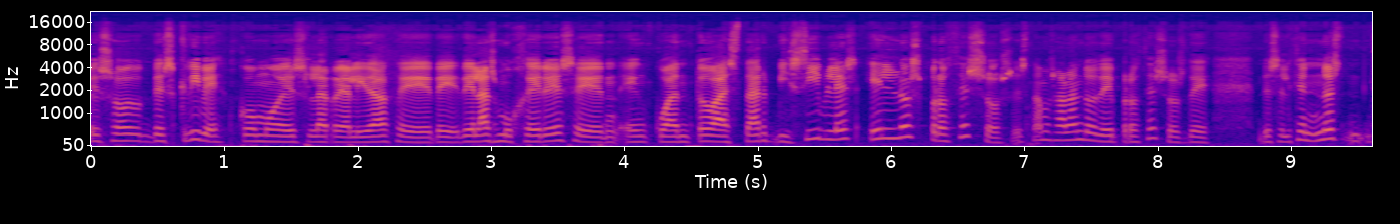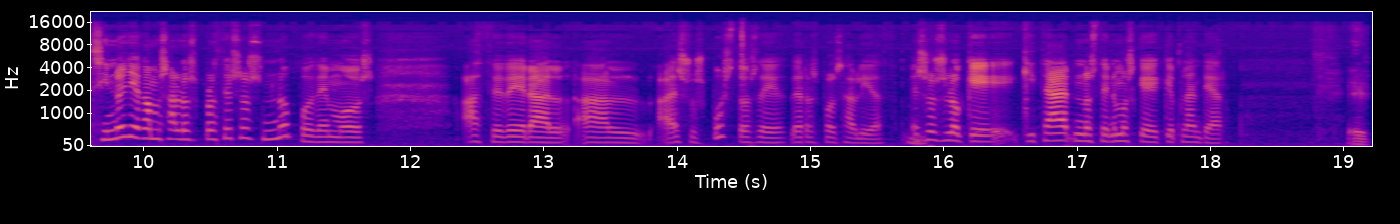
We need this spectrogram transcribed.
eso describe cómo es la realidad de, las mujeres en, cuanto a estar visibles en los procesos. Estamos hablando de procesos de, selección. si no llegamos a los procesos, no podemos acceder a esos puestos de, responsabilidad. Mm. Eso es lo que quizá nos tenemos que plantear. Eh,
